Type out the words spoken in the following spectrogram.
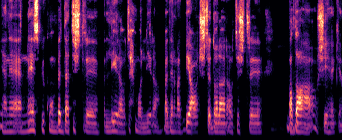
يعني الناس بيكون بدها تشتري الليرة وتحمل الليرة بدل ما تبيع وتشتري دولار أو تشتري بضاعة أو شيء هيك.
